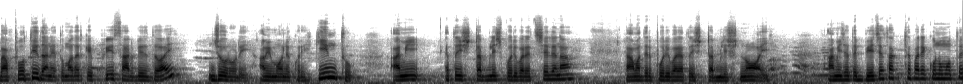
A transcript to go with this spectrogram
বা প্রতিদানে তোমাদেরকে ফ্রি সার্ভিস দেওয়াই জরুরি, আমি মনে করি। কিন্তু আমি এত স্টাবলিশ পরিবারের ছেলে না, আমাদের পরিবার এত স্টাবলিশ নয়। আমি যাতে বেঁচে থাকতে পারি কোনো মতে,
